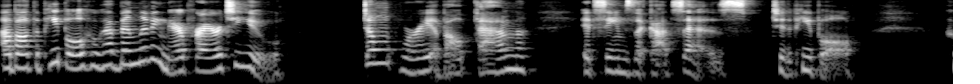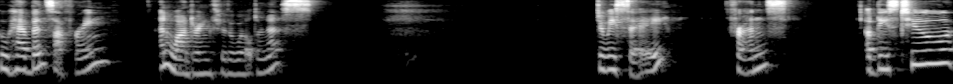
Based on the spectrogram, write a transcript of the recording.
about the people who have been living there prior to you? Don't worry about them, it seems that God says to the people who have been suffering and wandering through the wilderness. Do we say, friends, of these two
